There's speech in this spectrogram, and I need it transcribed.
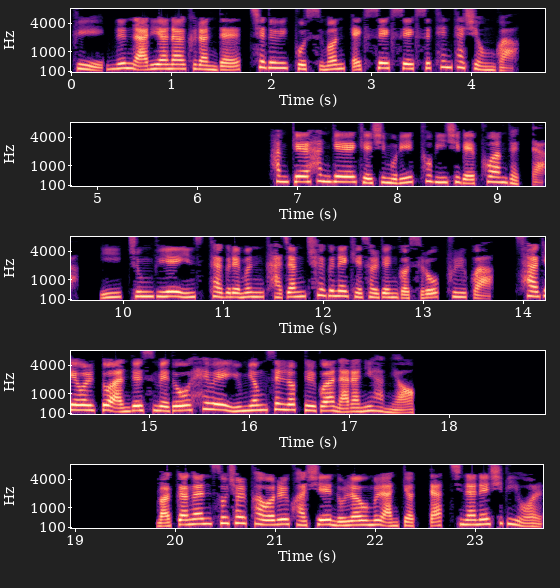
B는 아리아나 그란데, 체드윅 보스먼, XXX 텐타시온과 함께 한 개의 게시물이 톱 20에 포함됐다. 이중 B의 인스타그램은 가장 최근에 개설된 것으로 불과 4개월도 안 됐음에도 해외 유명 셀럽들과 나란히 하며 막강한 소셜 파워를 과시해 놀라움을 안겼다. 지난해 12월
